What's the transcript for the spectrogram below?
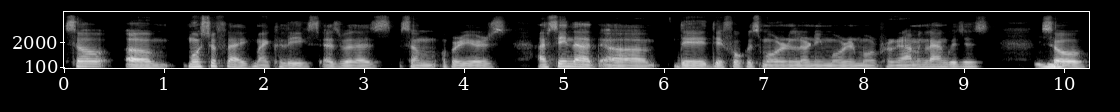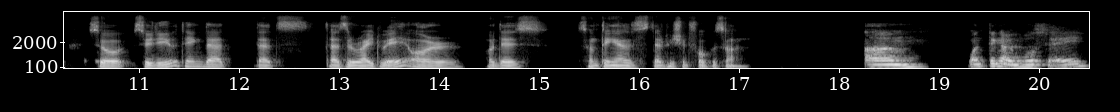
so um, most of like my colleagues as well as some operators i've seen that uh, they they focus more on learning more and more programming languages mm-hmm. so so so do you think that that's that's the right way or or there's something else that we should focus on um one thing i will say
